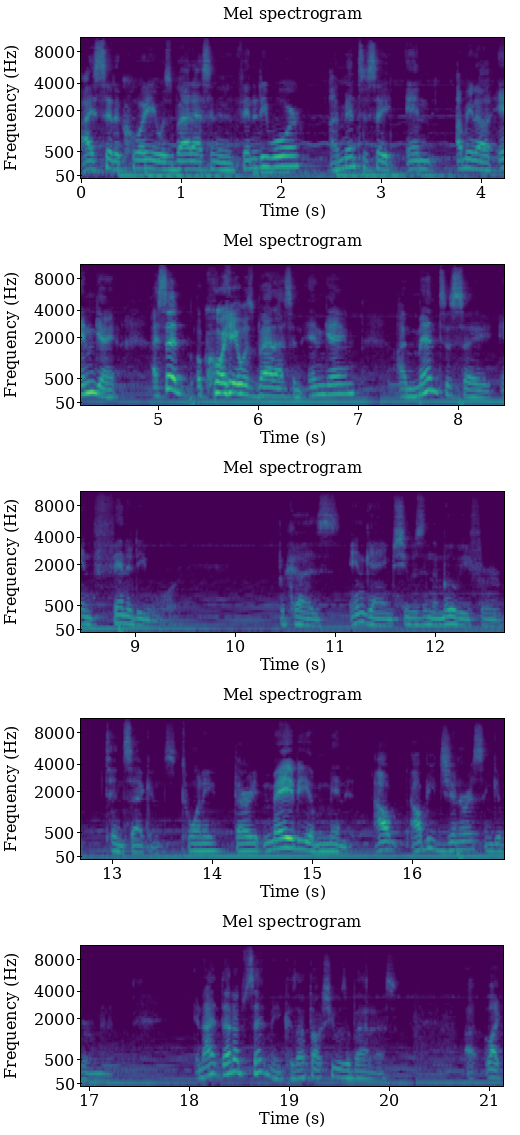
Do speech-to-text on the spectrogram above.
I said Okoye was badass in Infinity War. I meant to say end. I mean, uh, Endgame. I said Okoye was badass in Endgame. I meant to say Infinity War because Endgame she was in the movie for 10 seconds, 20, 30, maybe a minute. I'll I'll be generous and give her a minute. And I that upset me because I thought she was a badass. I, like,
